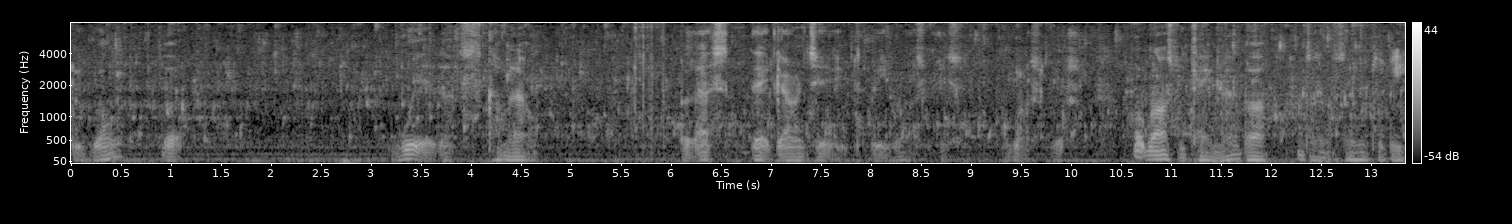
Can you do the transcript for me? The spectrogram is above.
Could be wrong, but weird that's coming out. But that's they're guaranteed to be raspberries. Raspberries. What raspberry came there, but it doesn't seem to be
